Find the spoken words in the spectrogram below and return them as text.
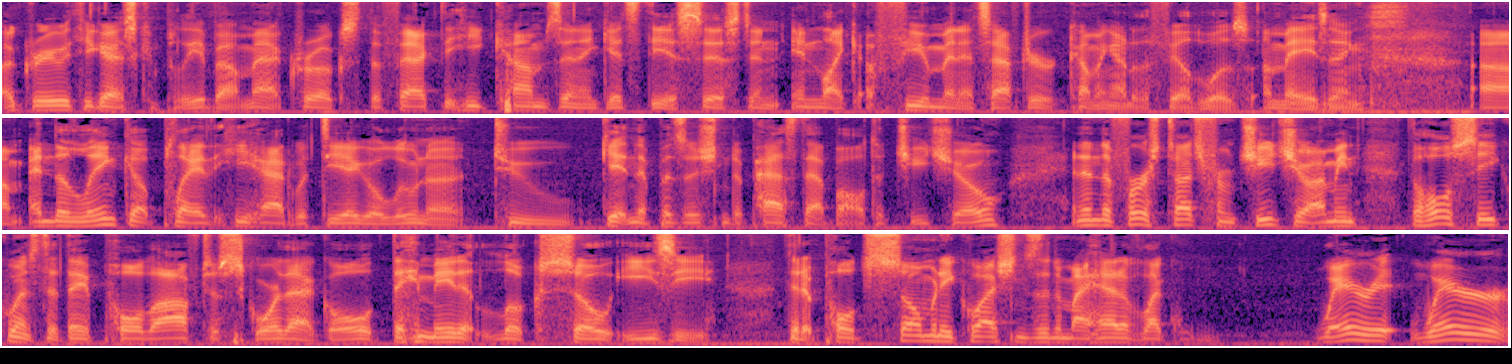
agree with you guys completely about Matt Crooks. The fact that he comes in and gets the assist in, in like a few minutes after coming out of the field was amazing. Um, and the link up play that he had with Diego Luna to get in the position to pass that ball to Chicho. And then the first touch from Chicho, I mean, the whole sequence that they pulled off to score that goal, they made it look so easy that it pulled so many questions into my head of like, where it, where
